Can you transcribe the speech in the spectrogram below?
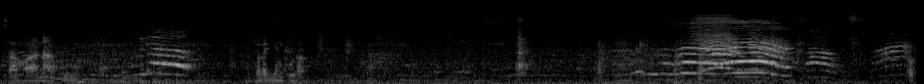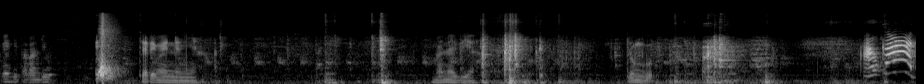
sama anakku. Apalagi yang kurang. Oke kita lanjut Cari mainannya Mana dia Tunggu Angkat.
